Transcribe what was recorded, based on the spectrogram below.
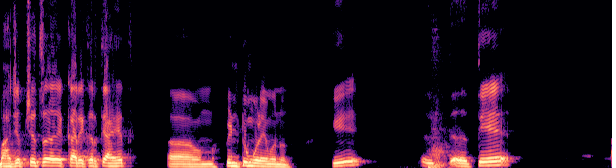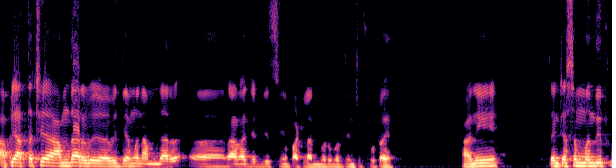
भाजपचेच एक कार्यकर्ते आहेत पिंटू मुळे म्हणून की ते आपले आत्ताचे आमदार विद्यमान आमदार राणा जगजितसिंह पाटलांबरोबर त्यांचे फोटो आहेत. आणि त्यांच्या संबंधित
